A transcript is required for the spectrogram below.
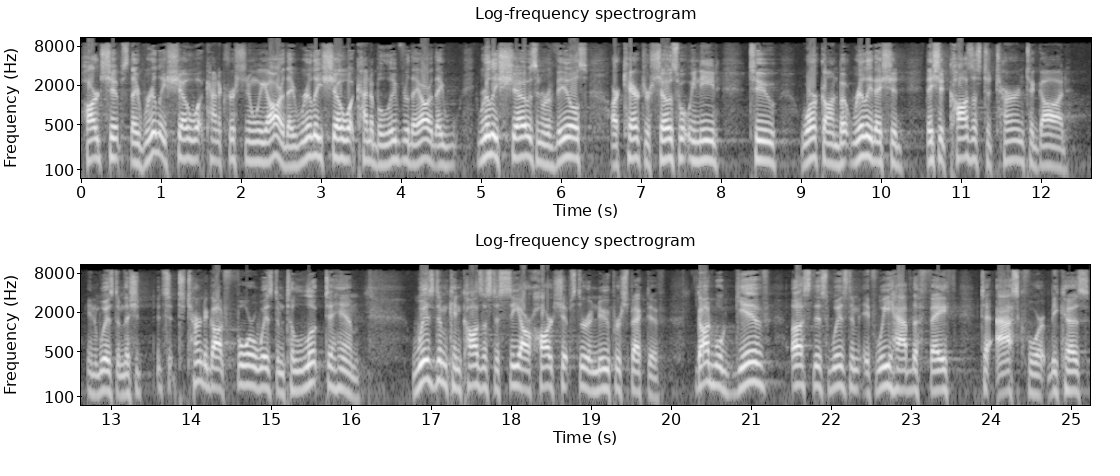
hardships, they really show what kind of Christian we are. They really show what kind of believer they are. They really shows and reveals our character, shows what we need to work on. But really they should they should cause us to turn to God in wisdom. They should to turn to God for wisdom, to look to Him. Wisdom can cause us to see our hardships through a new perspective. God will give us this wisdom if we have the faith to ask for it, because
